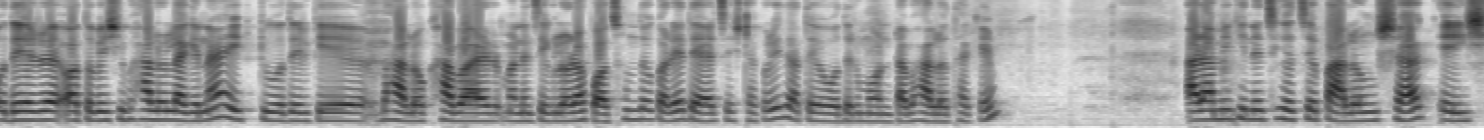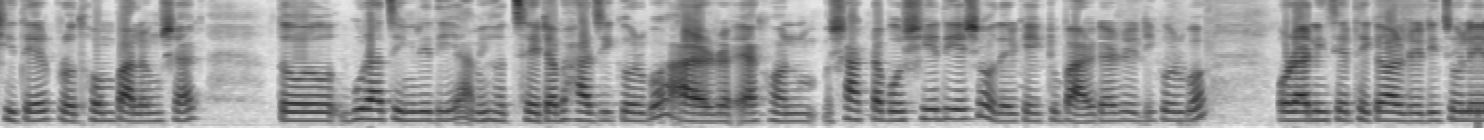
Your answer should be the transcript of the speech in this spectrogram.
ওদের অত বেশি ভালো লাগে না, একটু ওদেরকে ভালো খাবার মানে যেগুলো ওরা পছন্দ করে দেওয়ার চেষ্টা করি যাতে ওদের মনটা ভালো থাকে। আর আমি কিনেছি হচ্ছে পালং শাক, এই শীতের প্রথম পালং শাক। তো গুঁড়া চিংড়ি দিয়ে আমি হচ্ছে এটা ভাজি করব আর এখন শাকটা বসিয়ে দিয়ে এসে ওদেরকে একটু বার্গার রেডি করব। ওরা নিচের থেকে অলরেডি চলে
